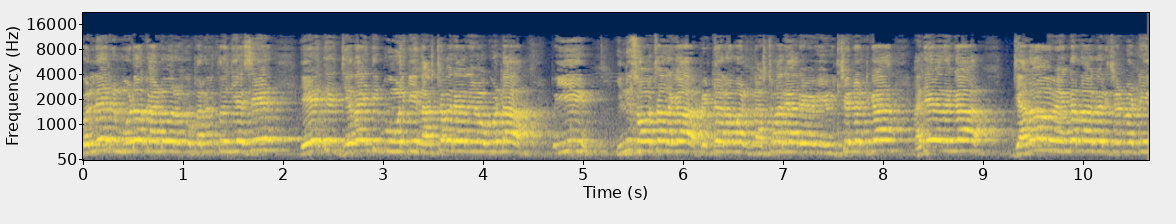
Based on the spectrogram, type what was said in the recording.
కొల్లేరు మూడో కాండ వరకు పరిమితం చేసి ఏదైతే జిరాయితీ భూములకి నష్టపరిహారం ఇవ్వకుండా ఈ ఇన్ని సంవత్సరాలుగా పెట్టారో వాళ్ళకి నష్టపరిహారం ఇచ్చేటట్టుగా అదేవిధంగా జలం వెంకటరావు గారు ఇచ్చినటువంటి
